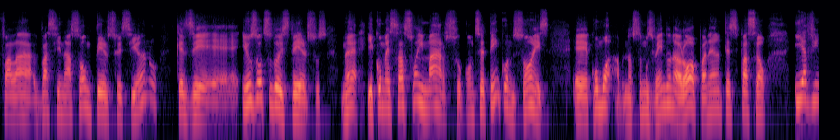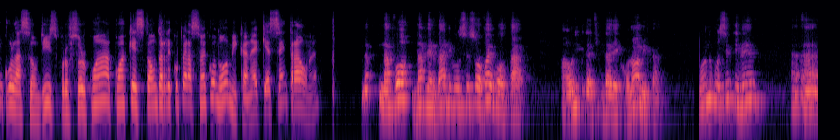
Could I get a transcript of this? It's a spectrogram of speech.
falar vacinar só um terço esse ano? Quer dizer, e os outros dois terços, né? E começar só em março, quando você tem condições, é, como nós estamos vendo na Europa, né? Antecipação. E a vinculação disso, professor, com a, com a questão da recuperação econômica, né? Que é central, né? Na, na verdade, você só vai voltar ao nível de atividade econômica quando você tiver ah,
